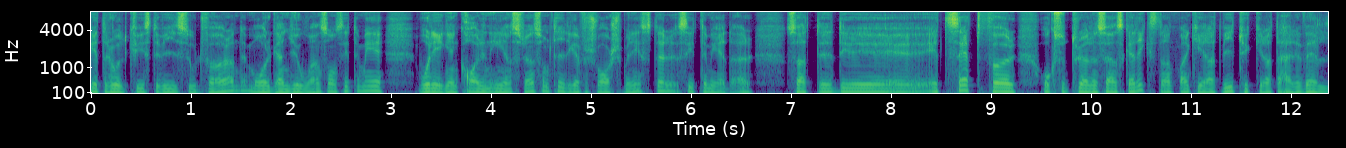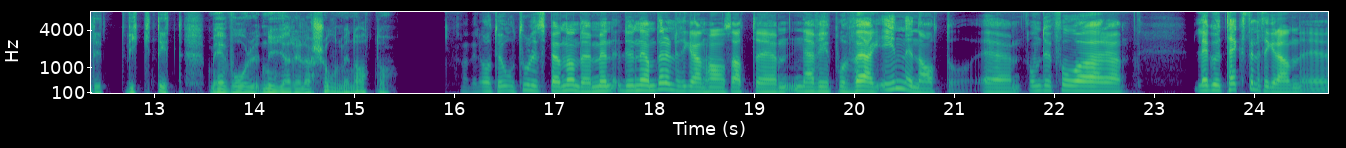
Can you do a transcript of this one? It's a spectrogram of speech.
Peter Hultqvist är vice ordförande, Morgan Johansson sitter med, vår egen Karin Enström som tidigare försvarsminister sitter med där. Så att eh, det är ett sätt för också tror jag den svenska riksdagen att markera att vi tycker att det här är väldigt viktigt med vår nya relation med NATO. Det låter otroligt spännande, men du nämnde det lite grann Hans att eh, när vi är på väg in i NATO, eh, om du får eh, lägga ut texten lite grann, eh,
